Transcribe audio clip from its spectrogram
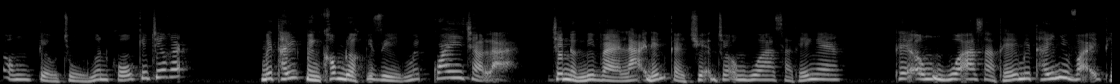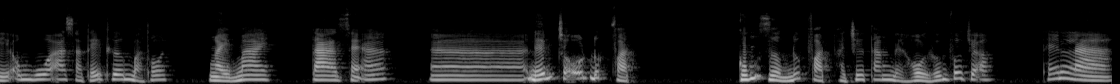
ông tiểu chủ ngân khố kiếp trước ấy, mới thấy mình không được cái gì, mới quay trở lại trên đường đi về lại đến kể chuyện cho ông vua A xà thế nghe. Thế ông vua a xà thế mới thấy như vậy, thì ông vua a xà thế thương bảo thôi, ngày mai ta sẽ à, đến chỗ đức phật. Cúng dường đức phật và chư tăng để hồi hướng phước cho ông. Thế là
